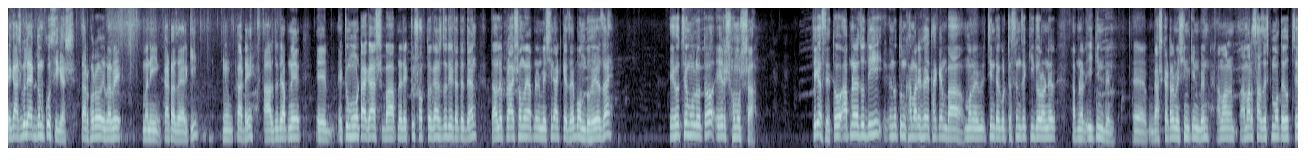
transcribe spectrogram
এই গাছগুলো একদম কচি গাছ, তারপরেও এভাবে মানে কাটা যায় আর কি কাটে। আর যদি আপনি একটু মোটা গাছ বা আপনার একটু শক্ত গাছ যদি এটাতে দেন, তাহলে প্রায় সময় আপনার মেশিন আটকে যায়, বন্ধ হয়ে যায়। এ হচ্ছে মূলত এর সমস্যা। ঠিক আছে? তো আপনারা যদি নতুন খামারি হয়ে থাকেন বা মনে চিন্তা করতেছেন যে কি ধরনের আপনার ই কিনবেন ঘাস কাটার মেশিন কিনবেন। আমার আমার সাজেস্ট মতে হচ্ছে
